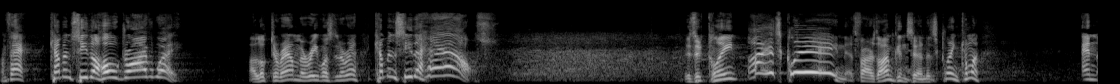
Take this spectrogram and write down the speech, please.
In fact, come and see the whole driveway. I looked around, Maree wasn't around. Come and see the house. Is it clean? Oh, it's clean. As far as I'm concerned, it's clean. Come on. And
